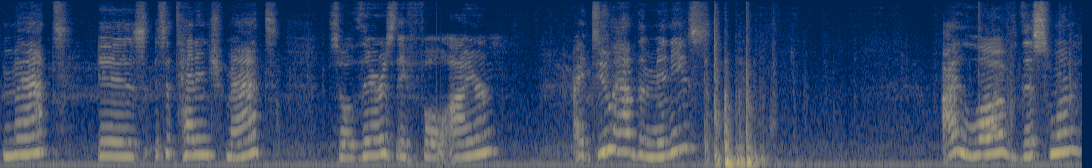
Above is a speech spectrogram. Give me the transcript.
mat is, it's a 10 inch mat. So there's the full iron. I do have the minis. I love this one.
